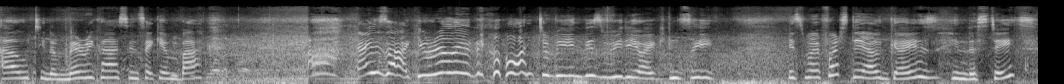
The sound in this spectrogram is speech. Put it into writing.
out in America since I came back. Ah, Isaac, you really want to be in this video, I can see. It's my first day out, guys, in the States.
